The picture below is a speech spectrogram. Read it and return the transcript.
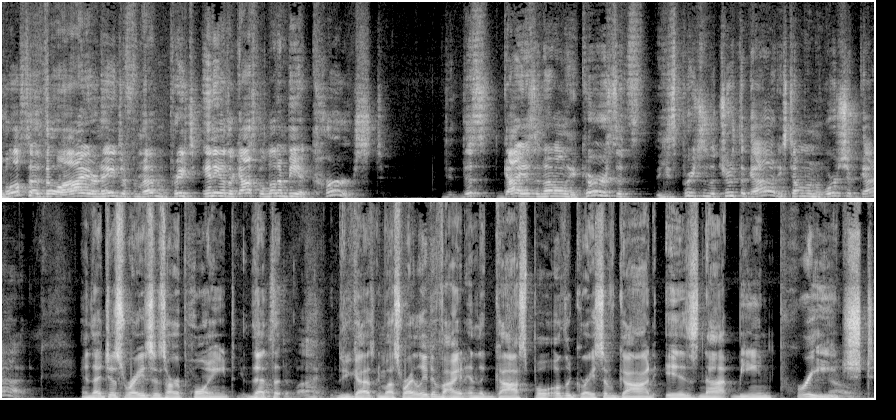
Paul said, though I or an angel from heaven preach any other gospel, let him be accursed. This guy isn't not only accursed, it's he's preaching the truth of God. He's telling them to worship God. And that just raises our point that the, divide. you guys must rightly divide, and the gospel of the grace of God is not being preached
